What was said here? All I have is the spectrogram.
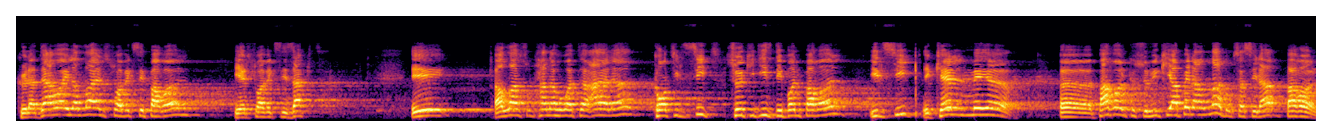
Que la da'wa ilallah, elle soit avec ses paroles et elle soit avec ses actes. Et Allah subhanahu wa ta'ala, quand il cite ceux qui disent des bonnes paroles, il cite, et quelle meilleure euh, parole que celui qui appelle Allah, donc ça c'est la parole.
